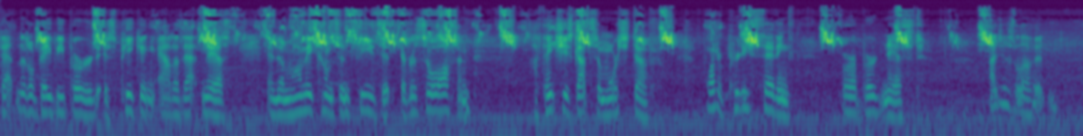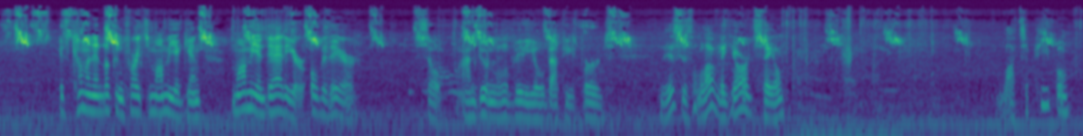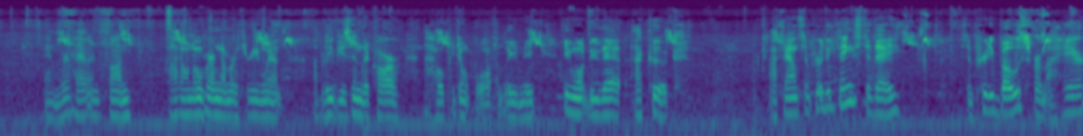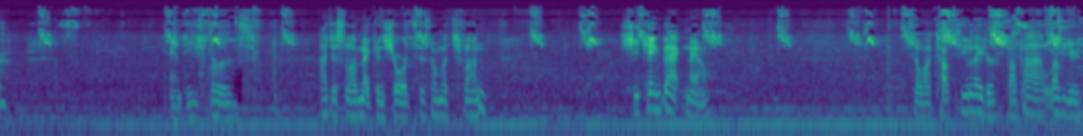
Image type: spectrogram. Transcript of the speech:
that little baby bird is peeking out of that nest and the mommy comes and feeds it ever so often. I think she's got some more stuff. What a pretty setting for a bird nest. I just love it. It's coming and looking for its mommy again. Mommy and daddy are over there. So I'm doing a little video about these birds. This is a lovely yard sale. Lots of people and we're having fun. I don't know where number three went. I believe he's in the car. I hope he don't go off and leave me. He won't do that. I cook. I found some pretty things today. Some pretty bows for my hair. And these birds. I just love making shorts. It's so much fun. She came back now. So I'll talk to you later. Bye-bye. Love you.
